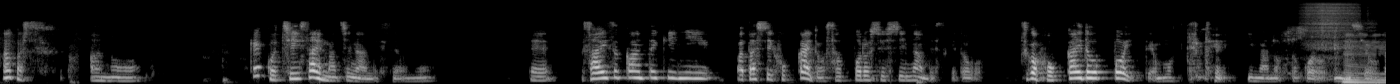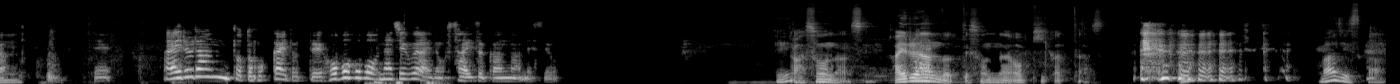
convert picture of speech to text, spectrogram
なんかす、あの、結構小さい町なんですよね。で、サイズ感的に私、北海道札幌出身なんですけど、すごい北海道っぽいって思ってて、今のところ印象がうん。で、アイルランドと北海道ってほぼほぼ同じぐらいのサイズ感なんですよ。え？あ、そうなんですね。アイルランドってそんな大きかったんです。マジですか？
